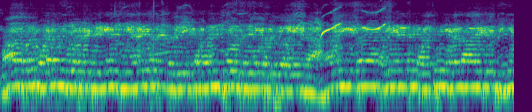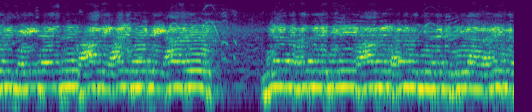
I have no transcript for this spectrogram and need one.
மாபெரும் உடம்பு செய்யப்பட்ட நிகழ்ச்சி நடைபெறுவதை பத்து இரண்டாயிரத்தி இருபத்தி ஐந்து அன்று வாகை ஆழ்கோட்டை நாடு உயர்ந்த பங்களிப்பிலே மாபெரும் திருவிழா நடைபெற்ற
